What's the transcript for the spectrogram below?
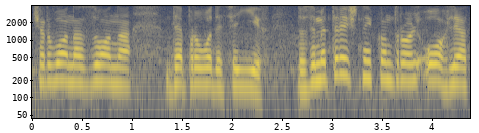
червона зона, де проводиться їх дозиметричний контроль, огляд.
